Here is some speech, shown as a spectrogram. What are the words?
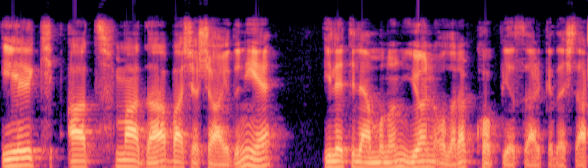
İlk atma da baş aşağıydı. Niye? iletilen bunun yön olarak kopyası arkadaşlar.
